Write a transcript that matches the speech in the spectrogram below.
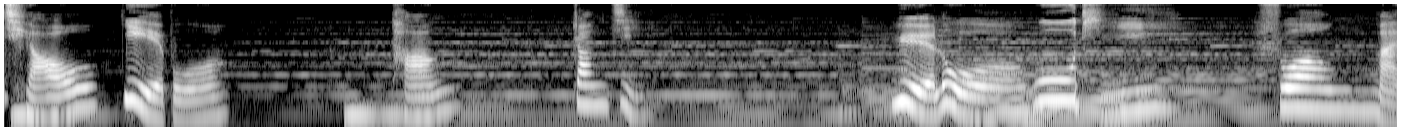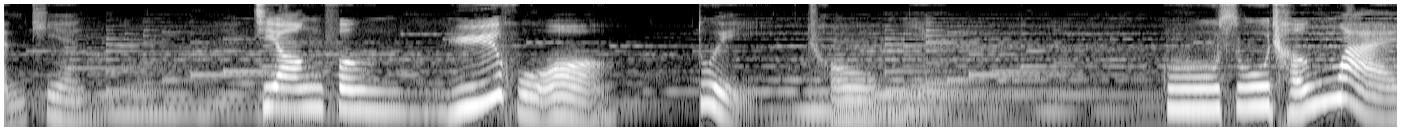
桥夜泊，唐·张继。月落乌啼霜满天，江枫渔火对愁眠。姑苏城外。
